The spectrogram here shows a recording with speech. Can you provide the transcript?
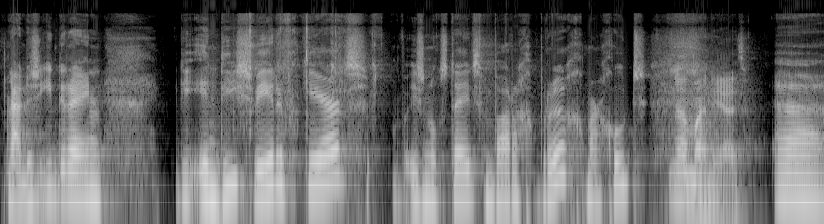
Nou, dus iedereen die in die sferen verkeert, is nog steeds een barrige brug, maar goed. Nou, maakt niet uit. Eh,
